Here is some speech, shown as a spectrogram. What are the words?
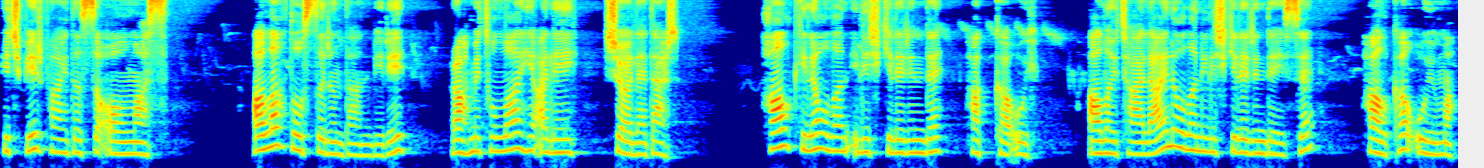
hiçbir faydası olmaz. Allah dostlarından biri rahmetullahi aleyh şöyle der. Halk ile olan ilişkilerinde hakka uy. Allah Teala ile olan ilişkilerinde ise halka uyma.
